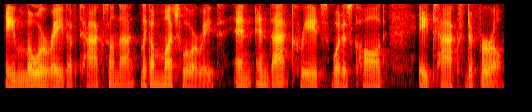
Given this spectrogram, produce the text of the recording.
a lower rate of tax on that, like a much lower rate. And and that creates what is called a tax deferral.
